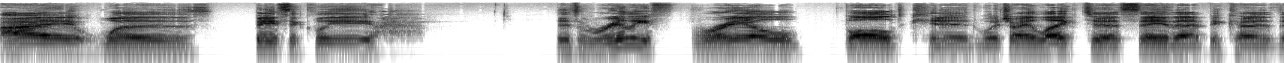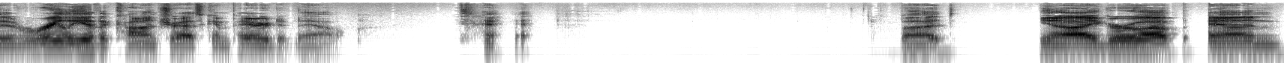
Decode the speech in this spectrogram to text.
I was basically this really frail bald kid, which I like to say that because it really is a contrast compared to now. but, you know, I grew up and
